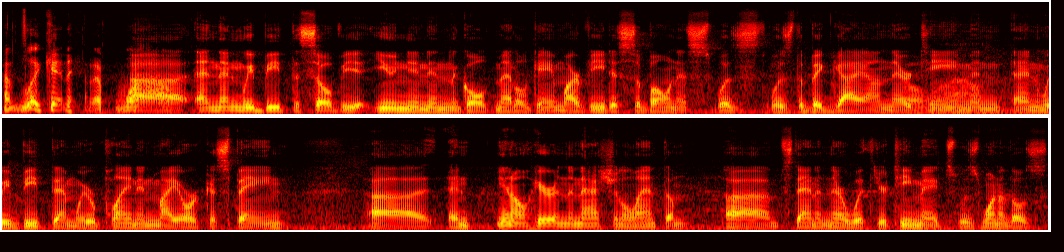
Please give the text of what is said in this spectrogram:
I'm looking at it. Wow. Uh, and then we beat the Soviet Union in the gold medal game. Arvydas Sabonis was was the big guy on their oh, team, wow. and, and we beat them. We were playing in Mallorca, Spain. Uh, and, you know, hearing the national anthem, uh, standing there with your teammates was one of those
